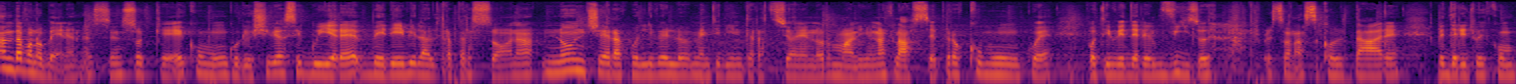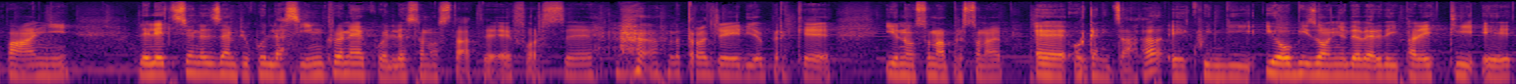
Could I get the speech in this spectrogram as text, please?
andavano bene, nel senso che comunque riuscivi a seguire, vedevi l'altra persona, non c'era quel livello ovviamente di interazione normale di una classe, però comunque potevi vedere il viso dell'altra persona, ascoltare, vedere i tuoi compagni le lezioni, ad esempio, quelle asincrone, quelle sono state forse la, tragedia perché io non sono una persona eh, organizzata e quindi io ho bisogno di avere dei paletti e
